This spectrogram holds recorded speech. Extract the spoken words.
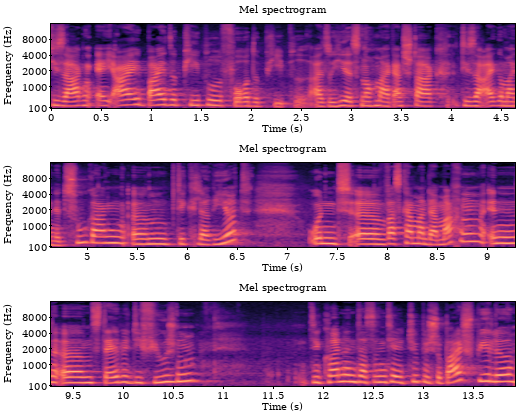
die sagen AI by the people for the people. Also hier ist nochmal ganz stark dieser allgemeine Zugang ähm, deklariert. Und äh, was kann man da machen in ähm, Stable Diffusion? Sie können, das sind hier typische Beispiele,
